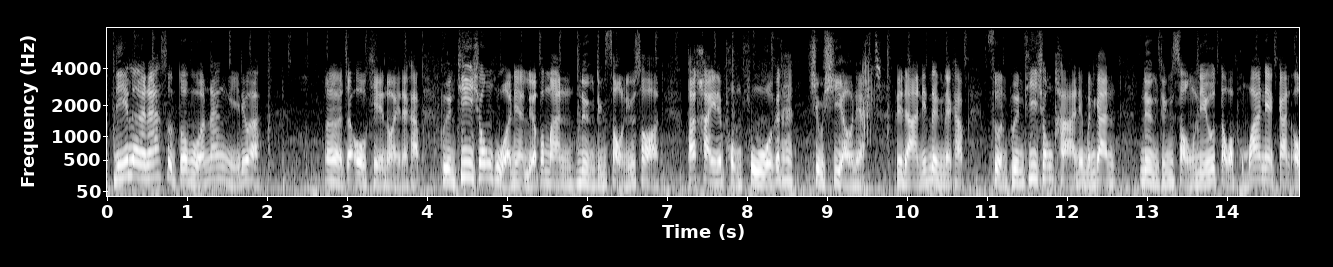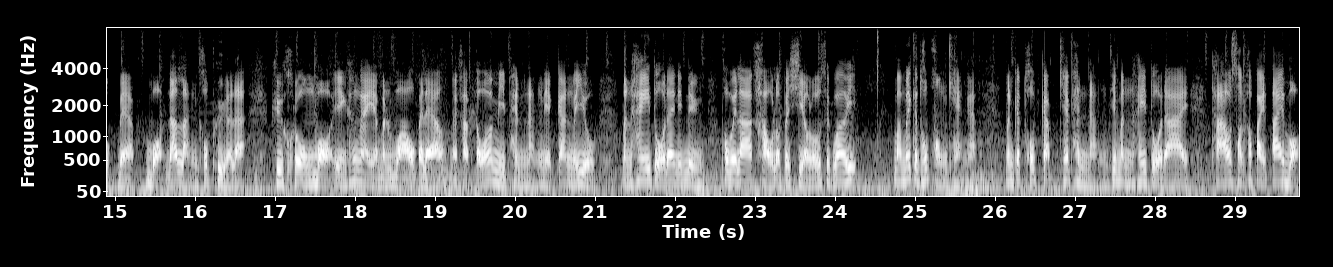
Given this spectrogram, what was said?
บนี้เลยนะส่วนตัวผมว่านั่งอย่างนี้ดีกว่า เออจะโอเคหน่อยนะครับ พื้นที่ช่วงหัวเนี่ยเหลือประมาณ 1-2 นิ้วสอด ถ้าใครเนี่ยผมฟูก็จะเฉียวๆเนี่ยเพดานนิดนึงนะครับ ส่วนพื้นที่ช่วงขาเนี่ยเหมือนกัน 1-2 นิ้ว แต่ว่าผมว่าเนี่ยการออกแบบเบาะด้านหลังเขาเผื่อแล้ว คือโครงเบาะเองข้างในอะมันเว้าไปแล้วนะครับแต่ว่ามันมีแผ่นหนังเนี่ยกั้นไว้อยู่ มันให้ตัวได้นิดนึงพอเวลาเข่าเราไปเฉียวเรารู้สึกว่าเฮ้ย มันไม่กระทบของแข็งอะมันกระทบกับแค่แผ่นหนังที่มันให้ตัวได้ เท้าสอดเข้าไปใต้เบาะ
